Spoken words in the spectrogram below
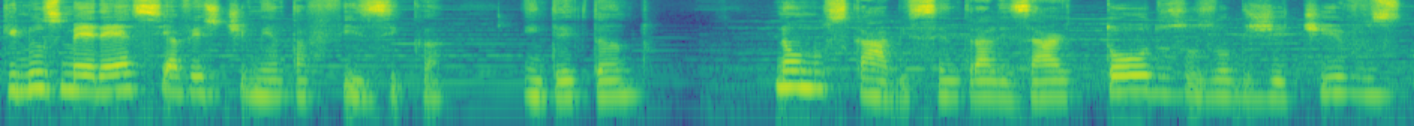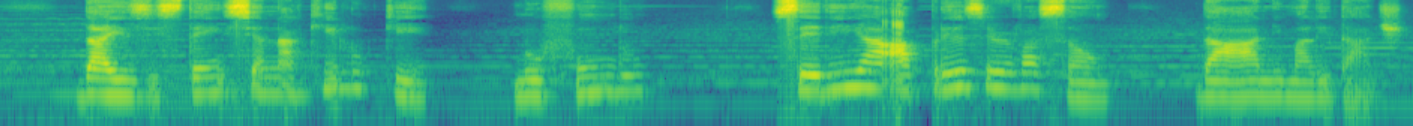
que nos merece a vestimenta física. Entretanto, não nos cabe centralizar todos os objetivos da existência naquilo que, no fundo, seria a preservação da animalidade.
